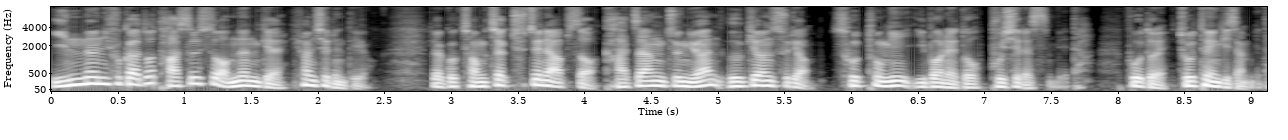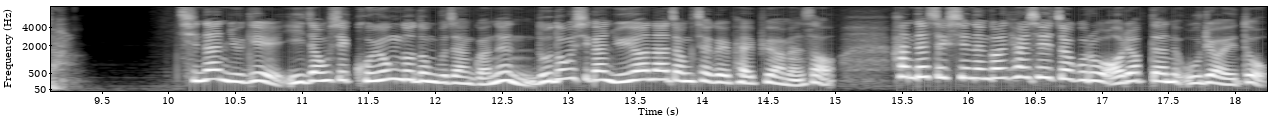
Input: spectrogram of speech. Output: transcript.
있는 휴가도 다 쓸 수 없는 게 현실인데요. 결국 정책 추진에 앞서 가장 중요한 의견 수렴, 소통이 이번에도 부실했습니다. 보도에 조태인 기자입니다. 지난 6일 이정식 고용노동부 장관은 노동시간 유연화 정책을 발표하면서 한 달씩 쉬는 건 현실적으로 어렵다는 우려에도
